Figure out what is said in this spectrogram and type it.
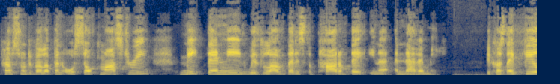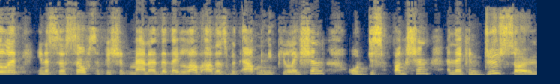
personal development or self mastery meet their need with love that is the part of their inner anatomy because they feel it in a self sufficient manner that they love others without manipulation or dysfunction. And they can do so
